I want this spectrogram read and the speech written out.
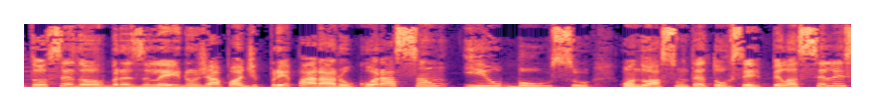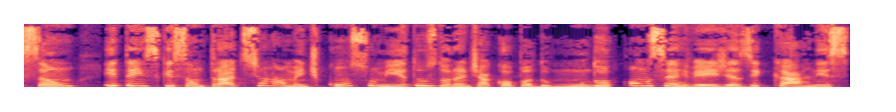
torcedor brasileiro já pode preparar o coração e o bolso. Quando o assunto é torcer pela seleção, itens que são tradicionalmente consumidos durante a Copa do Mundo, como cervejas e carnes,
